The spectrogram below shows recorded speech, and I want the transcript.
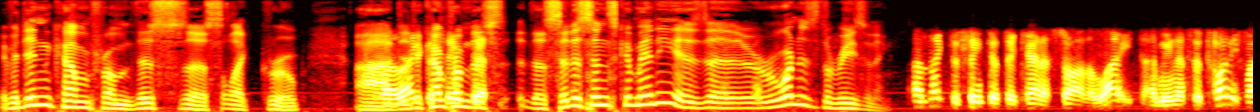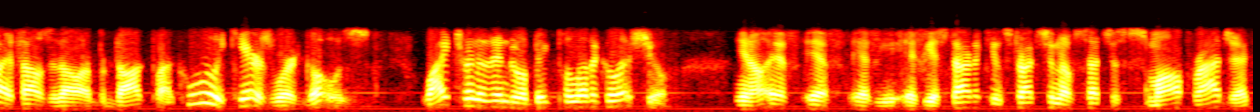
If it didn't come from this uh, select group, uh, Well, did like it come from the that- c- the Citizens Committee? Is uh, or what is the reasoning? I'd like to think that they kind of saw the light. I mean, it's a twenty-five thousand dollar dog park. Who really cares where it goes? Why turn it into a big political issue? You know, if if if you if you start a construction of such a small project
